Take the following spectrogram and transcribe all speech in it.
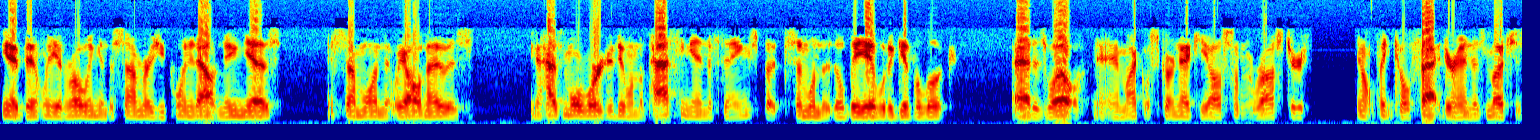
you know, Bentley enrolling in the summer, as you pointed out. Nunez is someone that we all know is, you know, has more work to do on the passing end of things, but someone that they'll be able to give a look at as well. And Michael Scarnecchia also on the roster. I don't think he'll factor in as much as,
